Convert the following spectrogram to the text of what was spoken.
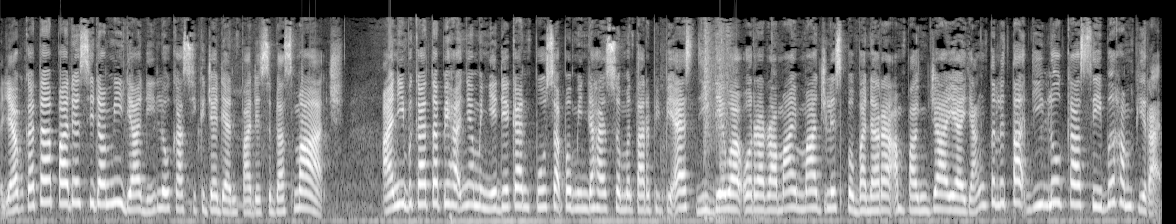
Beliau berkata pada sidang media di lokasi kejadian pada 11 Mac. Ani berkata pihaknya menyediakan pusat pemindahan sementara PPS di Dewan Orang Ramai Majlis Perbandaran Ampang Jaya yang terletak di lokasi berhampiran.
